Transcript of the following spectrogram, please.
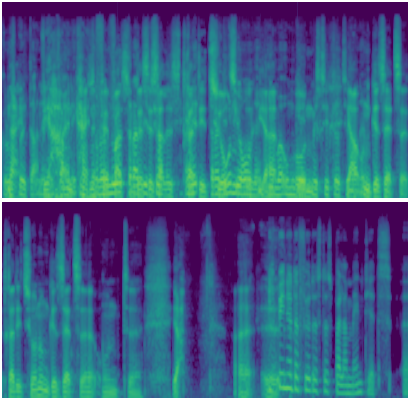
Großbritannien. Nein, wir haben keine Verfassung. Das ist alles Tradition, Traditionen, ja, wie man umgeht und, mit Situationen. Ja, und Gesetze. Tradition und Gesetze und äh, ja. Äh, ich bin ja dafür, dass das Parlament jetzt äh,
